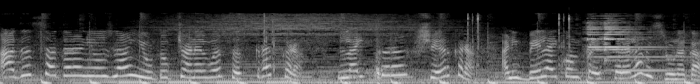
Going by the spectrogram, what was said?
आजच सातारा न्यूजला यूट्यूब चॅनलवर सबस्क्राईब करा लाईक करा शेअर करा आणि बेल आयकॉन प्रेस करायला विसरू नका.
